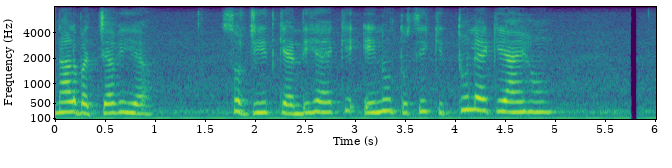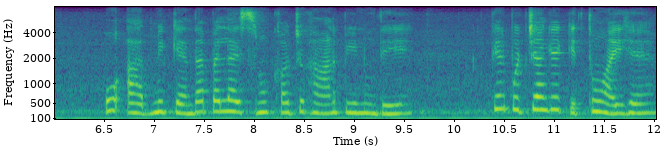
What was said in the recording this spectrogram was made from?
ਨਾਲ ਬੱਚਾ ਵੀ ਆ। ਸੁਰਜੀਤ ਕਹਿੰਦੀ ਹੈ ਕਿ ਇਹਨੂੰ ਤੁਸੀਂ ਕਿੱਥੋਂ ਲੈ ਕੇ ਆਏ ਹੋ? ਉਹ ਆਦਮੀ ਕਹਿੰਦਾ, ਪਹਿਲਾਂ ਇਸ ਨੂੰ ਕੁਝ ਖਾਣ ਪੀਣ ਨੂੰ ਦੇ। ਫਿਰ ਪੁੱਛਾਂਗੇ ਕਿੱਥੋਂ ਆਈ ਹੈ।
